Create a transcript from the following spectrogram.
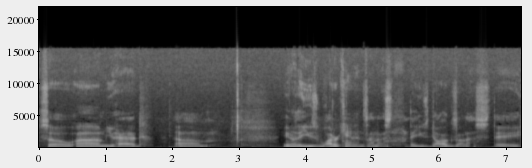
So um, you had, um, you know, they used water cannons on us. They used dogs on us. They,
